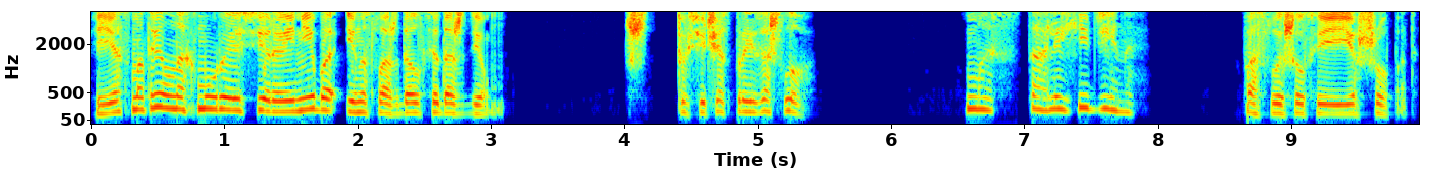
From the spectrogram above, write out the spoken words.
Я смотрел на хмурое серое небо и наслаждался дождем. Что сейчас произошло? «Мы стали едины», — послышался ее шепот.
